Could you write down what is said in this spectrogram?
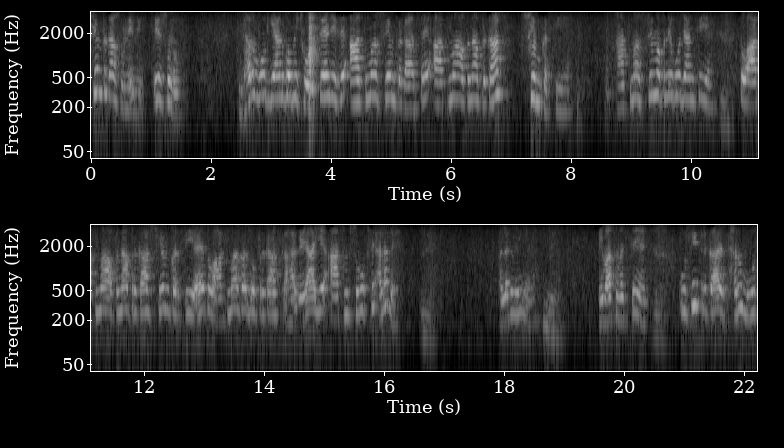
स्वयं प्रकाश होने में। तो ये सुनो धर्मबोध ज्ञान को भी छोड़ते हैं जैसे आत्मा स्वयं प्रकाश है आत्मा अपना प्रकाश स्वयं करती है। आत्मा स्वयं अपने को जानती है तो आत्मा अपना प्रकाश स्वयं करती है तो आत्मा का जो प्रकाश कहा गया ये आत्म स्वरूप से अलग है। अलग नहीं है ना? ये बात समझते हैं? उसी प्रकार धर्मभूत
